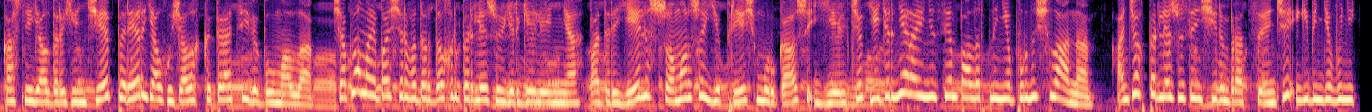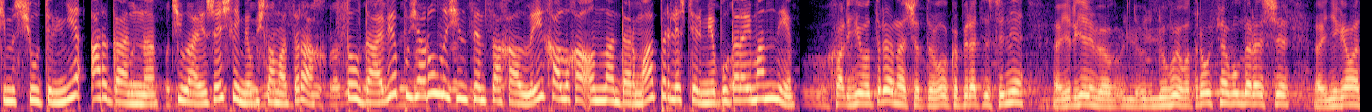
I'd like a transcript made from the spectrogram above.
Кашне ялдырыхенче перер ялхужалық кооперативе булмалла. Шапла майбашыр вадырдохыр перлежу ергеленне. Падыр ел, шымыржы, епреш, мургаш, елчик, едерне районесен палыртныне пурнышлана. Анчах перлежузен ширим процентче игибинде вуникиміз шултілне арганна. Чилайыжы шлеме бұшламазырақ. Сылдаве пужарулы жинсем сахаллы халыға онландарма перлештерме булдарайманны. Халихи ватра, значит, в кооператив сене, ергелем любой ватра учма булдарашы, нигама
